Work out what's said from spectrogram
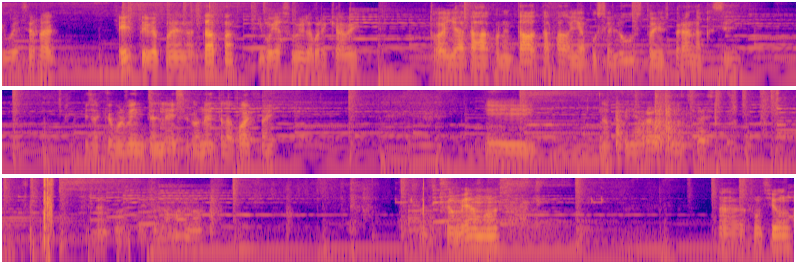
Y voy a cerrar esto y voy a poner la tapa. Y voy a subirlo para que la vean. Todo ya estaba conectado, tapado, ya puse luz. Estoy esperando a que se. Dice que vuelve a internet y se conecta la wifi. Y una pequeña prueba con mano. Entonces cambiamos la función.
